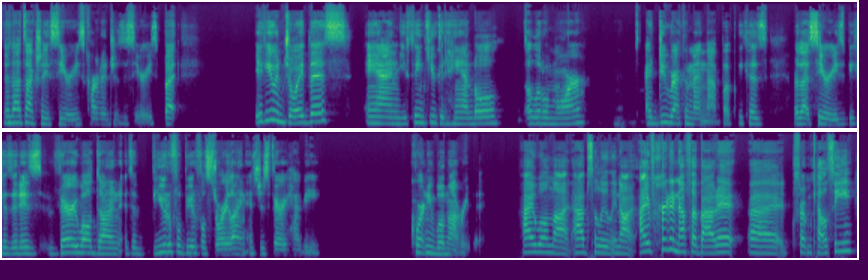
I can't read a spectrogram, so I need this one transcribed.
that's actually a series. Carnage is a series. But if you enjoyed this and you think you could handle a little more, I do recommend that book because or that series because it is very well done. It's a beautiful, beautiful storyline. It's just very heavy. Courtney will not read it. I will not. Absolutely not. I've heard enough about it uh, from Kelsey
